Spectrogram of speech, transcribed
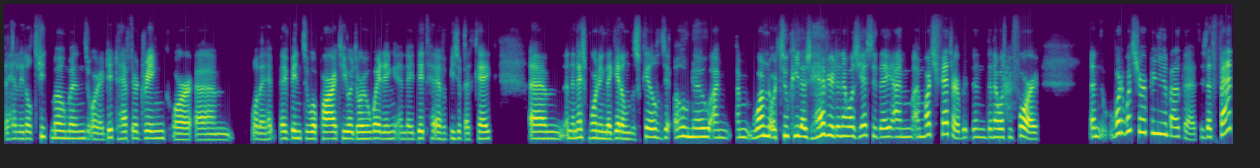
they had a little cheat moment or they did have their drink or um, well they have, they've been to a party or, or a wedding and they did have a piece of that cake. Um, and the next morning they get on the scale and say oh no i'm i'm one or two kilos heavier than i was yesterday. I'm i'm much fatter than, than i was before. And what, what's your opinion about that? Is that fat?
